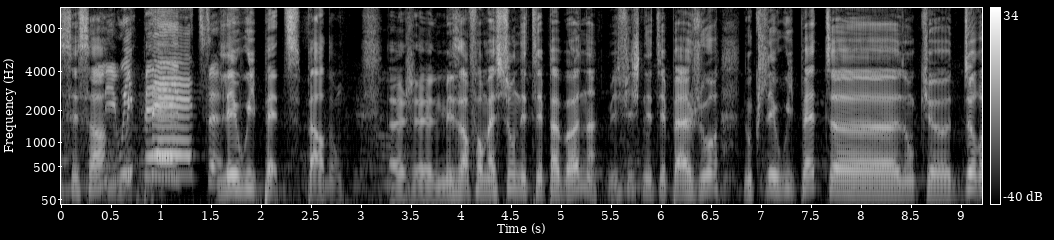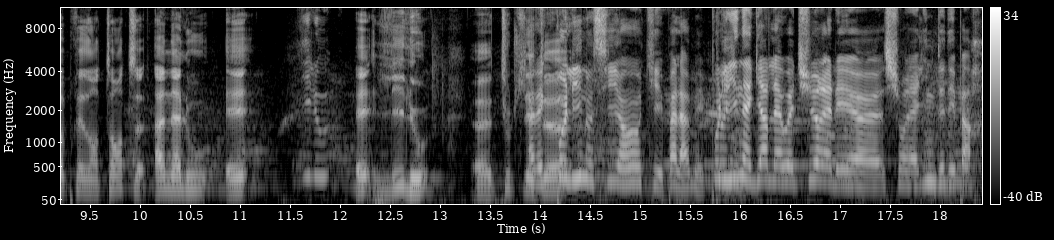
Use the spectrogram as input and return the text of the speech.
c'est ça Les Whippets Les Whippets, pardon. Euh, mes informations n'étaient pas bonnes, mes fiches n'étaient pas à jour. Donc les Whippets, euh, donc euh, deux représentantes, Analou et Lilou. Et Lilou. Euh, toutes les Avec deux. Pauline aussi, hein, qui est pas là, mais Pauline. Pauline, elle garde la voiture, elle est euh, sur la ligne de départ.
